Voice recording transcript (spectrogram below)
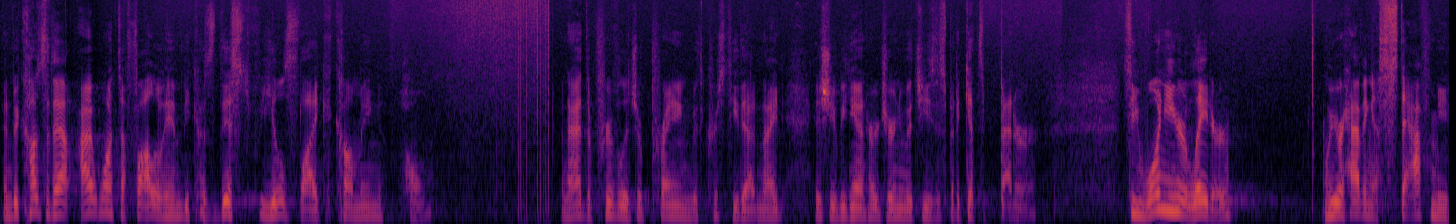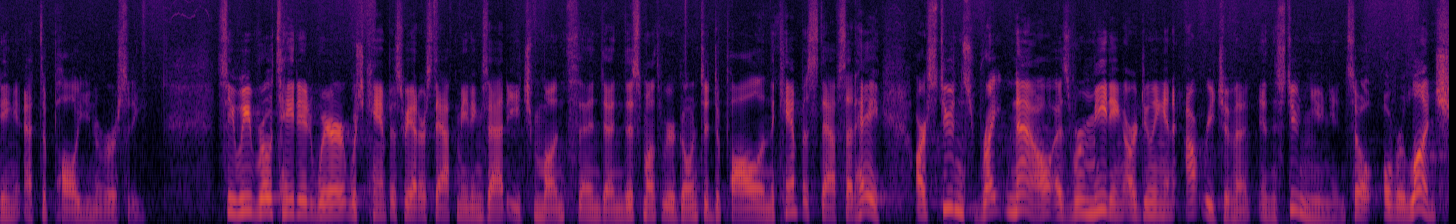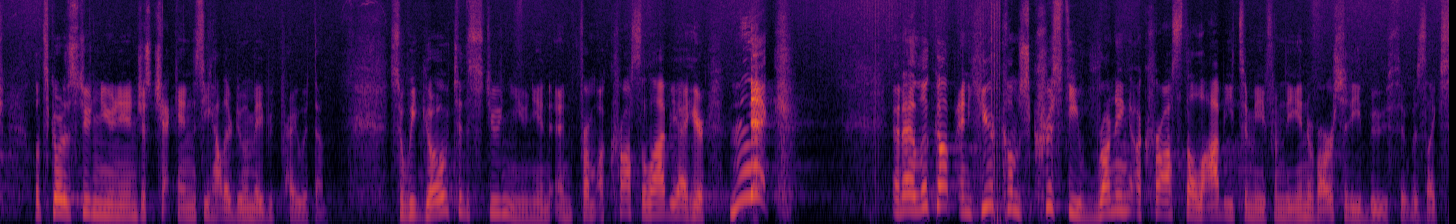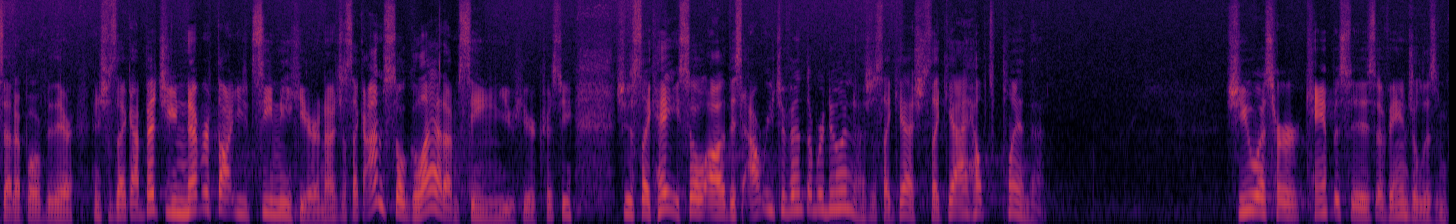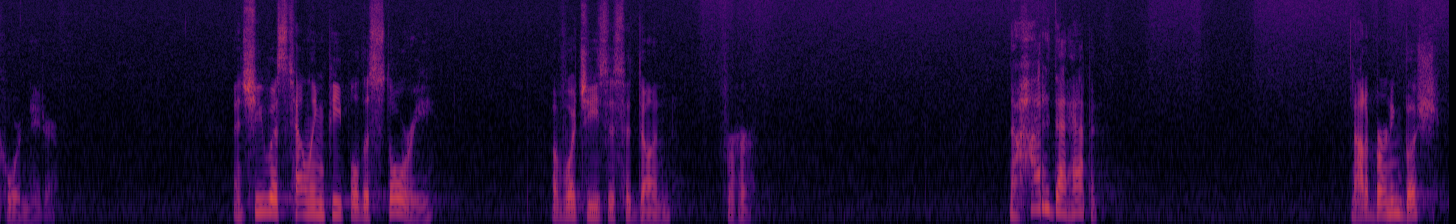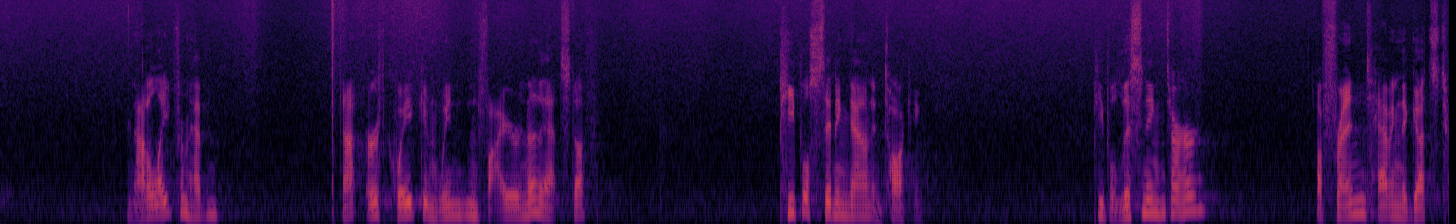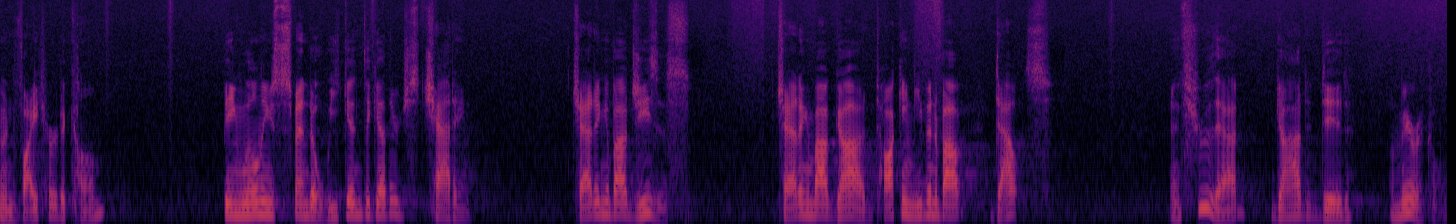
And because of that, I want to follow him because this feels like coming home. And I had the privilege of praying with Christy that night as she began her journey with Jesus, but it gets better. See, one year later, we were having a staff meeting at DePaul University. See, we rotated where which campus we had our staff meetings at each month, and, and this month we were going to DePaul, and the campus staff said, "Hey, our students right now, as we're meeting, are doing an outreach event in the student union. So over lunch, let's go to the student union, just check in, see how they're doing, maybe pray with them." So we go to the student union, and from across the lobby, I hear, "Nick." And I look up, and here comes Christy running across the lobby to me from the university booth that was like set up over there. And she's like, I bet you never thought you'd see me here. And I was just like, I'm so glad I'm seeing you here, Christy. She's just like, hey, so uh, this outreach event that we're doing? I was just like, yeah. She's like, yeah, I helped plan that. She was her campus's evangelism coordinator. And she was telling people the story of what Jesus had done for her. Now, how did that happen? Not a burning bush, not a light from heaven, not earthquake and wind and fire, none of that stuff. People sitting down and talking, people listening to her, a friend having the guts to invite her to come, being willing to spend a weekend together just chatting, chatting about Jesus, chatting about God, talking even about doubts. And through that, God did a miracle.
